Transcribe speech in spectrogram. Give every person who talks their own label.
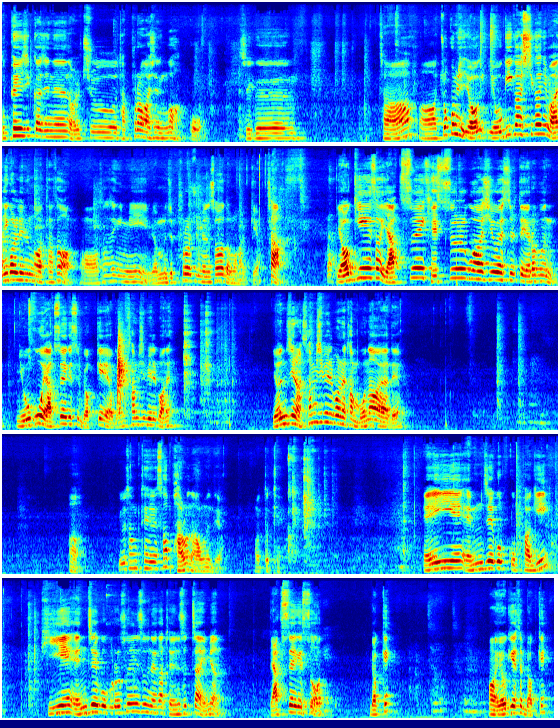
Speaker 1: 9페이지까지는 얼추 다 풀어가시는 것 같고 지금 자 어, 조금씩 여, 여기가 시간이 많이 걸리는 것 같아서 어, 선생님이 몇 문제 풀어주면서 넘어갈게요. 자 여기에서 약수의 개수를 구하시오 했을 때 여러분 요거 약수의 개수 몇 개예요? 그럼 31번에 연진아 31번에 답 뭐 나와야 돼요? 어, 이 상태에서 바로 나오면 돼요. 어떻게? A의 m제곱 곱하기 b의 n제곱으로 소인수분해가 된 숫자이면 약수의 개수 어, 몇 개? 어, 여기에서 몇 개?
